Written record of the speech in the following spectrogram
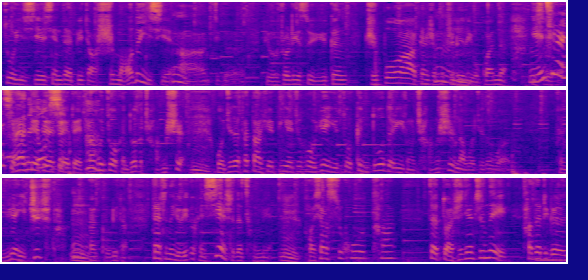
做一些现在比较时髦的一些啊，这个比如说类似于跟直播啊、跟什么之类的有关的年轻人喜欢的哎、东西。对对对对，她嗯。会做很多的尝试。嗯，我觉得他大学毕业之后愿意做更多的一种尝试呢，我觉得我。很愿意支持他，嗯，来鼓励他，但是呢，有一个很现实的层面，嗯，好像似乎她在短时间之内，他的这个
